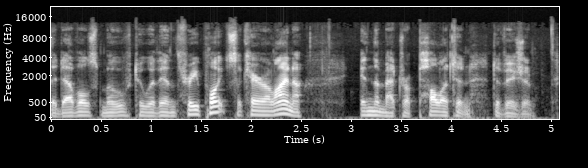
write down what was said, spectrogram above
the Devils moved to within three points of Carolina in the Metropolitan Division. It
